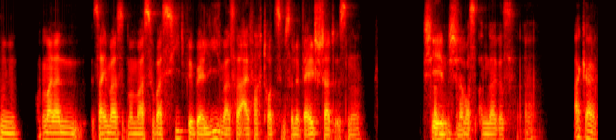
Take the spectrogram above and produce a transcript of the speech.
Hm. Und wenn man dann, sag ich mal, man mal sowas sieht wie Berlin, weil es halt einfach trotzdem so eine Weltstadt ist, ne? Eben, schon ja. was anderes. Ja. Ah, geil.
